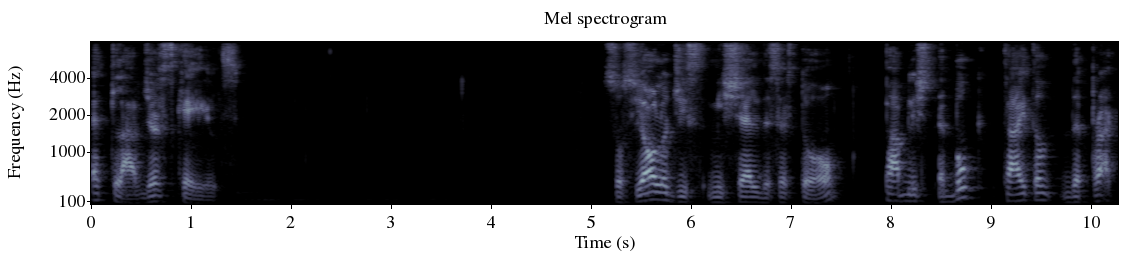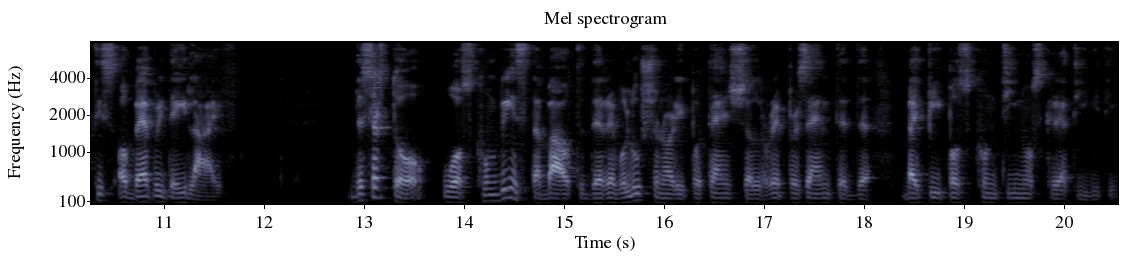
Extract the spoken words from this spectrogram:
at larger scales. Sociologist Michel de Certeau published a book titled The Practice of Everyday Life. De Certeau was convinced about the revolutionary potential represented by people's continuous creativity.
